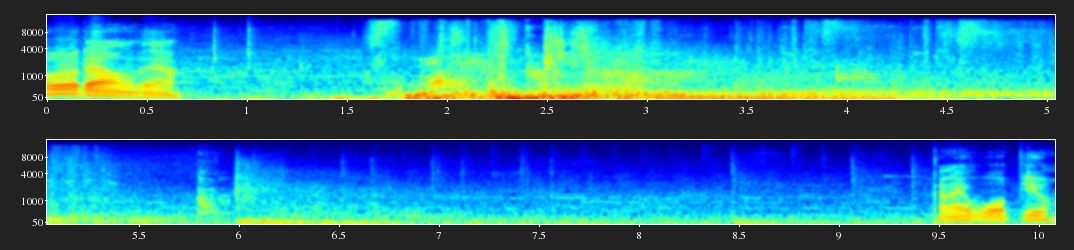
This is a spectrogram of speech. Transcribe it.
Slow down there. Can I warp you?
